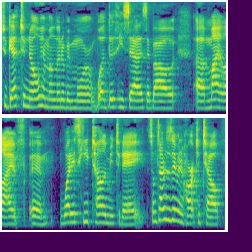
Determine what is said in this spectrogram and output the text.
to get to know him a little bit more. What does he says about uh, my life? Um, what is he telling me today? Sometimes it's even hard to tell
